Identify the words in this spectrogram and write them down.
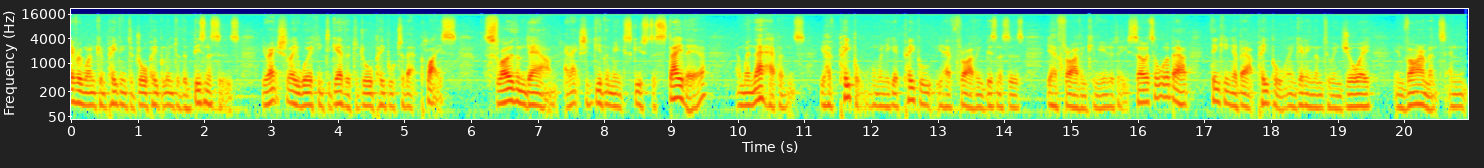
everyone competing to draw people into the businesses, you're actually working together to draw people to that place, slow them down and actually give them an excuse to stay there. And when that happens, you have people. And when you get people, you have thriving businesses, you have thriving communities. So it's all about thinking about people and getting them to enjoy environments. And,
